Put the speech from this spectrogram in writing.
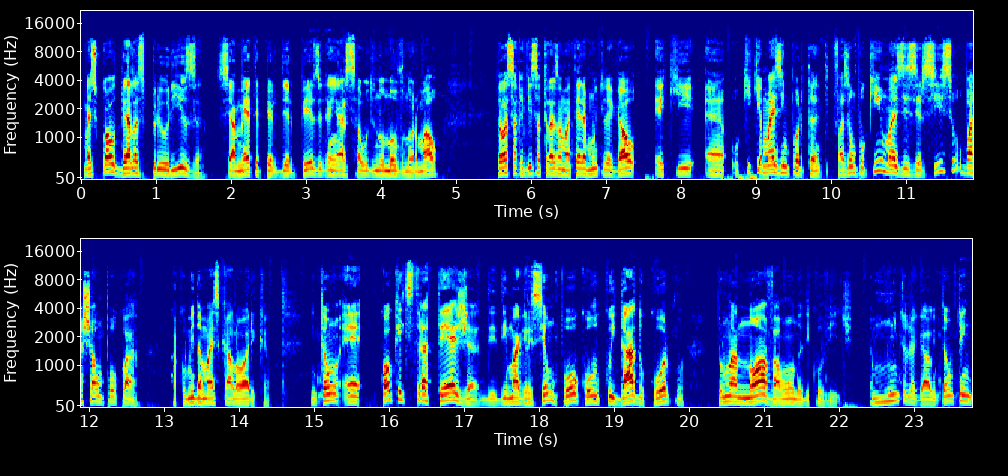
mas qual delas prioriza se a meta é perder peso e ganhar saúde no novo normal? Então essa revista traz uma matéria muito legal, é que é, o que, que, é mais importante? Fazer um pouquinho mais de exercício ou baixar um pouco a, a comida mais calórica? Então, é, qual que é a estratégia de, de emagrecer um pouco ou cuidar do corpo para uma nova onda de Covid? É muito legal. Então tem.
